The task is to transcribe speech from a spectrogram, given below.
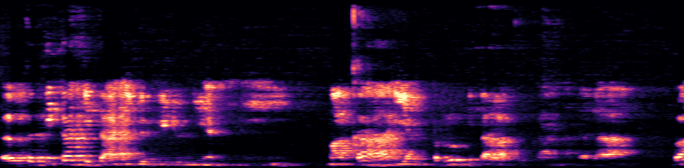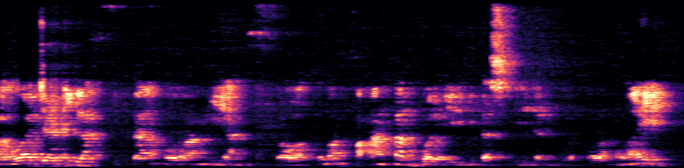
eh, ketika kita hidup di dunia ini, maka yang perlu kita lakukan adalah bahwa jadilah kita orang yang membawa kemanfaatan buat diri kita sendiri dan buat orang lain.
